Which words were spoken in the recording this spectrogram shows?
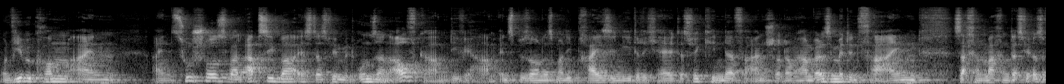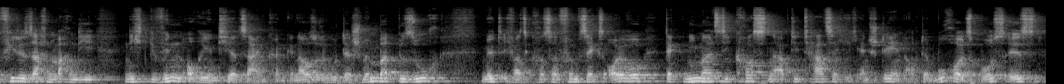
Und wir bekommen einen einen Zuschuss, weil absehbar ist, dass wir mit unseren Aufgaben, die wir haben, insbesondere, dass man die Preise niedrig hält, dass wir Kinderveranstaltungen haben, weil dass wir mit den Vereinen Sachen machen, dass wir also viele Sachen machen, die nicht gewinnorientiert sein können. Genauso gut der Schwimmbadbesuch mit, ich weiß, kostet 5, 6 Euro, deckt niemals die Kosten ab, die tatsächlich entstehen. Auch der Buchholzbus ist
